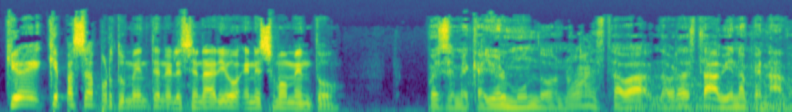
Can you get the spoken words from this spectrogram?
¿qué, ¿Qué pasa por tu mente en el escenario en ese momento? Pues se me cayó el mundo, ¿no? Estaba, la verdad estaba bien apenado.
